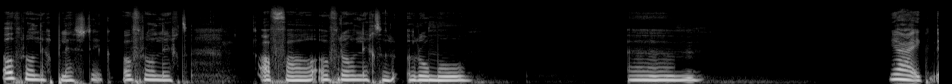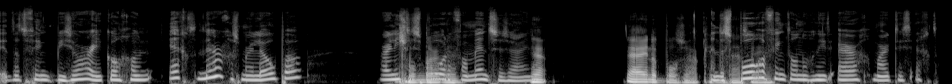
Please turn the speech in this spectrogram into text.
Overal ligt plastic, overal ligt afval, overal ligt rommel. Ehm, ja, ik, dat vind ik bizar. Je kan gewoon echt nergens meer lopen waar niet de sporen van mensen zijn. Ja, Ja, in dat bos ook. En de sporen ja. vind ik dan nog niet erg, maar het is echt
